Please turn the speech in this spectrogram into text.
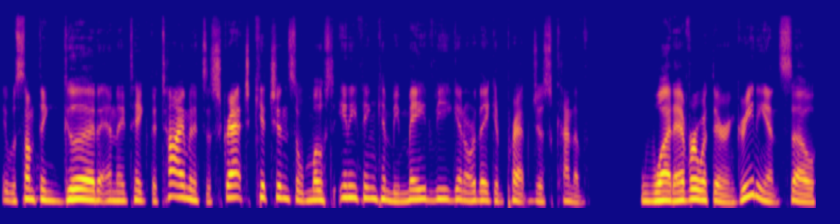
It was something good and they take the time and it's a scratch kitchen. So most anything can be made vegan or they could prep just kind of whatever with their ingredients. So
